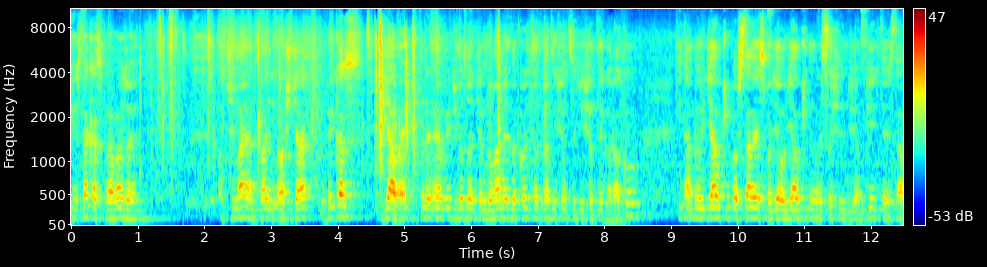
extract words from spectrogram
i jest taka sprawa, że otrzymałem od Pani Ościak wykaz działek, które miały być wodociągowane do końca 2010 roku i tam były działki powstałe z podziału działki numer 175, to jest tam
